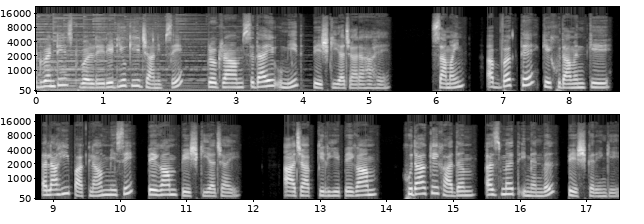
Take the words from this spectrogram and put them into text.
Adventist World Radio کی جانب سے پروگرام سدائے امید پیش کیا جا رہا ہے۔ سامعین، اب وقت ہے کہ خداوند کے الہی پاکلام میں سے پیغام پیش کیا جائے۔ آج آپ کے لیے پیغام خدا کے خادم عظمت ایمینول پیش کریں گے۔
